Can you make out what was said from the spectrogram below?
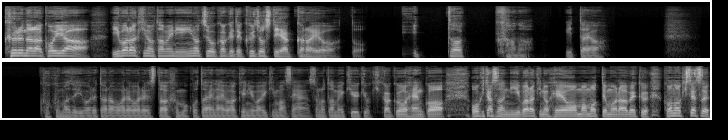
来るなら来いや茨城のために命を懸けて駆除してやっからよと。言ったかな？言ったよここまで言われたら我々スタッフも答えないわけにはいきません。そのため急遽企画を変更。沖田さんに茨城の平和を守ってもらうべくこの季節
